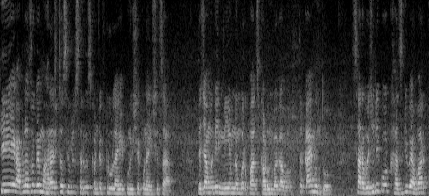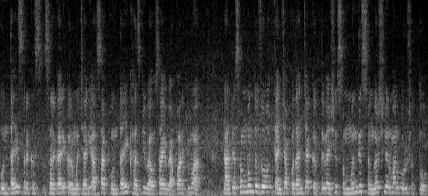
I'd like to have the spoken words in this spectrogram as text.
की एक आपला जो काही Maharashtra civil service conduct rule आहे एकोणीसशे एकोणऐंशीचा त्याच्यामध्ये नियम नंबर पाच काढून बघावं. तर काय म्हणतो? सार्वजनिक व खाजगी व्यवहार कोणताही सरक सरकारी कर्मचारी असा कोणताही खाजगी व्यवसाय व्यापार किंवा नातेसंबंध जो त्यांच्या पदांच्या कर्तव्याशी संबंधित संघर्ष निर्माण करू शकतो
